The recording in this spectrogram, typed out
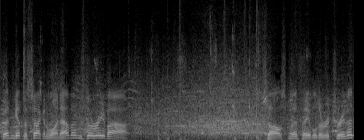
Couldn't get the second one. Evans the rebound. Saul Smith able to retrieve it.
